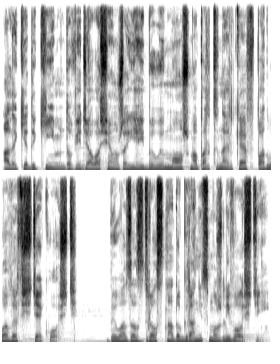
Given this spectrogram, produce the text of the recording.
Ale kiedy Kim dowiedziała się, że jej były mąż ma partnerkę, wpadła we wściekłość. Była zazdrosna do granic możliwości.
